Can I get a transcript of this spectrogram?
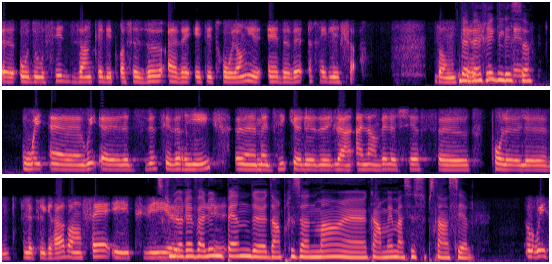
euh, au dossier, disant que les procédures avaient été trop longues et elle devait régler ça. Donc, devait régler ça. Oui, euh, oui, euh, le 18 février, euh, elle m'a dit que le, elle enlevait le chef euh, pour le, le, le, plus grave, en fait, et puis... Ce qui lui aurait valu une peine d'emprisonnement quand même assez substantielle. Oui,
